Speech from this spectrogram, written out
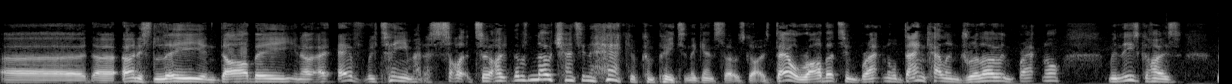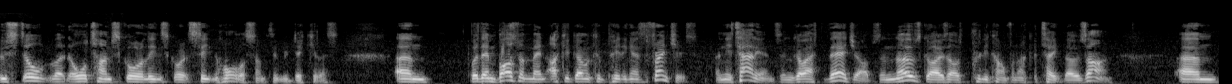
Uh, uh, Ernest Lee in Derby. You know, every team had a solid. So I, there was no chance in heck of competing against those guys. Dale Roberts in Bracknell, Dan Callandrillo in Bracknell. I mean, these guys who still like the all-time scorer, leading scorer at Seton Hall or something ridiculous. Um, but then Bosman meant I could go and compete against the Frenchies and the Italians and go after their jobs. And those guys, I was pretty confident I could take those on. Um,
